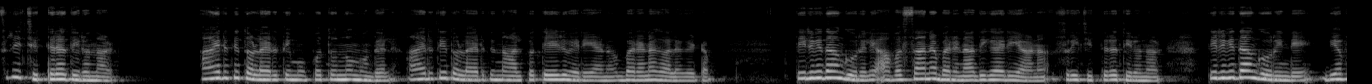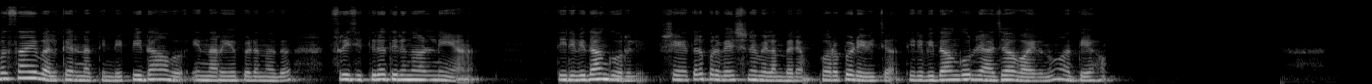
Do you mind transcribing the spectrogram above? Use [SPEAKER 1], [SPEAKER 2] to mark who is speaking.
[SPEAKER 1] ശ്രീ ചിത്തിര തിരുനാൾ ആയിരത്തി തൊള്ളായിരത്തി മുപ്പത്തൊന്ന് മുതൽ ആയിരത്തി തൊള്ളായിരത്തി നാൽപ്പത്തേഴ് വരെയാണ് ഭരണകാലഘട്ടം. തിരുവിതാംകൂറിലെ അവസാന ഭരണാധികാരിയാണ് ശ്രീ ചിത്തിര തിരുനാൾ തിരുവിതാംകൂറിന്റെ വ്യവസായവൽക്കരണത്തിന്റെ പിതാവ് എന്നറിയപ്പെടുന്നത് ശ്രീ ചിത്തിര തിരുനാളിനെയാണ് തിരുവിതാംകൂറിൽ ക്ഷേത്രപ്രവേശന വിളംബരം പുറപ്പെടുവിച്ച തിരുവിതാംകൂർ രാജാവായിരുന്നു അദ്ദേഹം.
